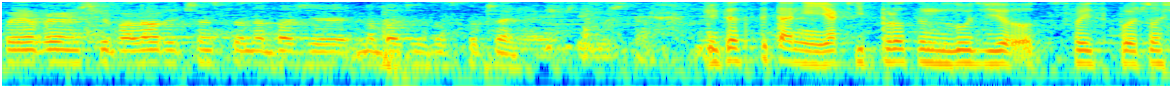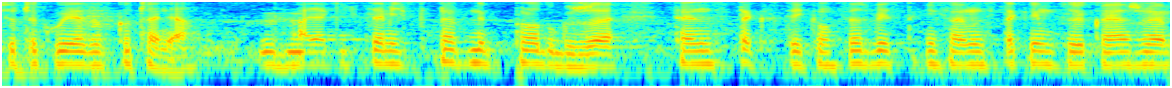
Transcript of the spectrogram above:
pojawiają się walory często na bazie, na bazie zaskoczenia jakiegoś tam. I teraz pytanie, jaki procent ludzi od swojej społeczności oczekuje zaskoczenia, a jaki chce mieć pewny produkt, że ten stek z tej konserwy jest takim samym stekiem, który kojarzyłem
